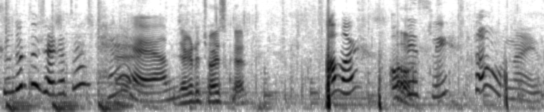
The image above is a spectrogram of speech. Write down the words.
সুন্দর তো জায়গাটা? হ্যাঁ জায়গাটা চয়েস কার আমার অবভিয়াসলি ও নাইস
